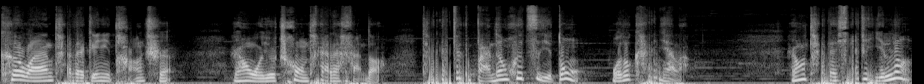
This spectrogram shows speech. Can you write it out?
磕完，太太给你糖吃。然后我就冲太太喊道：“太太，这个板凳会自己动，我都看见了。”然后太太先是一愣，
